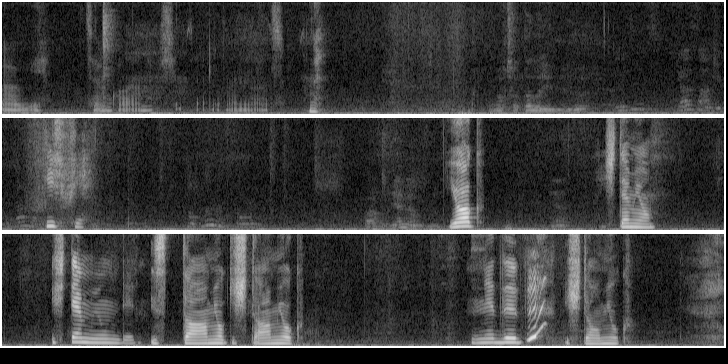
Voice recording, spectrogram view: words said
Abi sen bir şey lazım. Ne? Hiçbir şey. Yok. İstemiyorum. İstemiyorum dedim. İstiham yok, iştahım yok. Ne dedi? İştahım yok.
